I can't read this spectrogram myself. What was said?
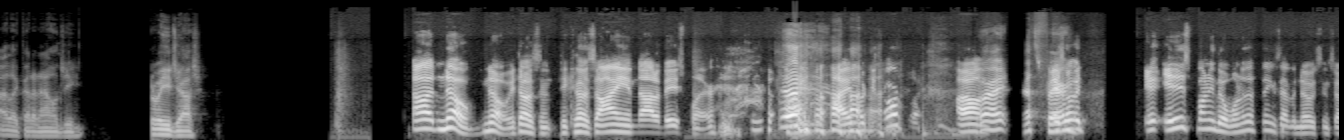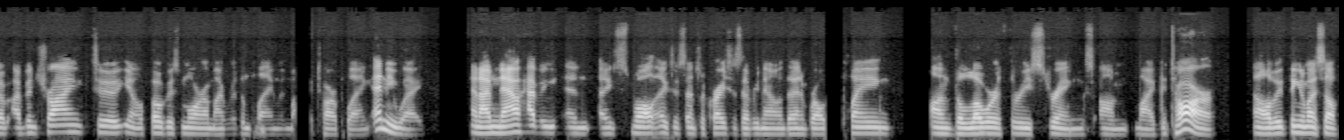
I like that analogy. What about you, Josh? Uh, no, no, it doesn't because I am not a bass player. I'm a guitar player. Um, All right, that's fair. so it, it, it is funny though. One of the things I've been noticing, so I've, I've been trying to, you know, focus more on my rhythm playing than my guitar playing anyway. And I'm now having an, a small existential crisis every now and then where I'll be playing on the lower three strings on my guitar, and I'll be thinking to myself,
